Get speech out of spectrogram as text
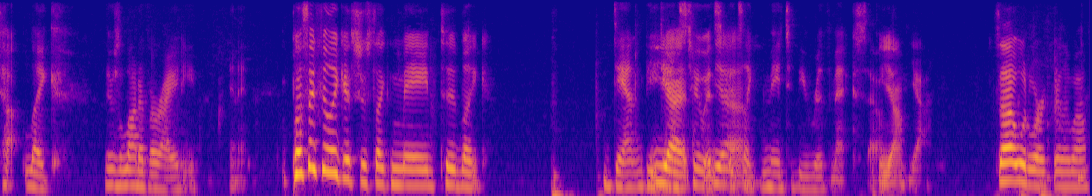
to like there's a lot of variety in it. Plus, I feel like it's just like made to like Dan be Yeah, dance too. It's yeah. it's like made to be rhythmic. So Yeah. yeah. so that would work really well.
